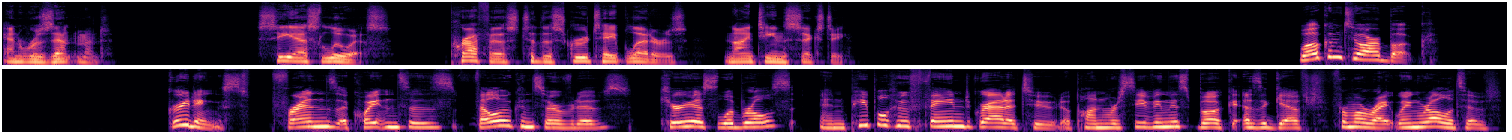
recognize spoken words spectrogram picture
and resentment. C.S. Lewis, Preface to the Screwtape Letters, 1960. Welcome to our book. Greetings, friends, acquaintances, fellow conservatives, curious liberals, and people who feigned gratitude upon receiving this book as a gift from a right wing relative.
